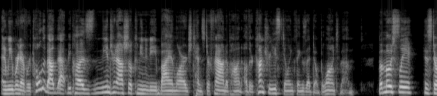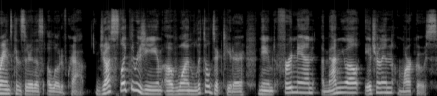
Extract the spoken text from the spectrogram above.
And we were never told about that because the international community, by and large, tends to frown upon other countries stealing things that don't belong to them. But mostly, historians consider this a load of crap just like the regime of one little dictator named Ferdinand Emmanuel Adrian Marcos,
